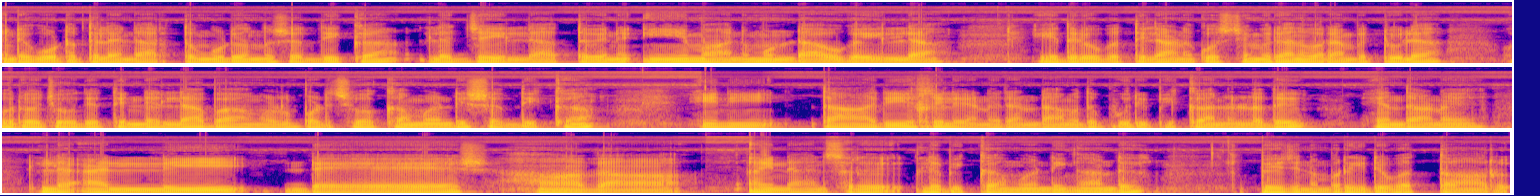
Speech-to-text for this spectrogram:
എന്റെ കൂട്ടത്തിൽ അതിന്റെ അർത്ഥം കൂടി ഒന്ന് ശ്രദ്ധിക്കുക. ലജ്ജയില്ലാത്തവന് ഈമാനും ഉണ്ടാവുകയില്ല. ഏത് രൂപത്തിലാണ് ക്വസ്റ്റ്യൻ വരിക എന്ന് പറയാൻ പറ്റില്ല ഓരോ ചോദ്യത്തിന്റെ എല്ലാ ഭാഗങ്ങളും പഠിച്ചു വെക്കാൻ വേണ്ടി ശ്രദ്ധിക്കുക. ഇനി താരീഖിലാണ് രണ്ടാമത് പൂരിപ്പിക്കാനുള്ളത്. എന്താണ്? ല അല്ലി ഡാഷ് ഹാദ. അതിന്റെ ആൻസർ ലഭിക്കാൻ വേണ്ടി ഇങ്ങാണ്ട് പേജ് നമ്പർ ഇരുപത്താറ്.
